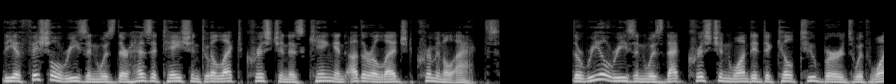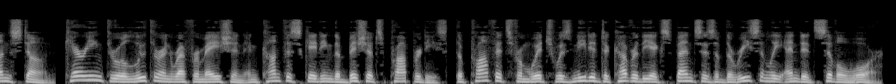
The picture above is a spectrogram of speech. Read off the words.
The official reason was their hesitation to elect Christian as king and other alleged criminal acts. The real reason was that Christian wanted to kill two birds with one stone, carrying through a Lutheran Reformation and confiscating the bishop's properties, the profits from which was needed to cover the expenses of the recently ended civil war.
